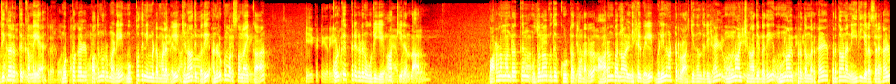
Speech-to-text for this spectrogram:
அதிகாரத்துக்கமைய முற்பகல் பதினோரு மணி முப்பது நிமிடம் அளவில் ஜனாதிபதி அனுர்குமார் சோனாய்கா கொள்கை பிரகடன உரையை ஆற்றியிருந்தார். பாராளுமன்றத்தின் முதலாவது கூட்டத்தொடர் ஆரம்ப நாள் நிகழ்வில் வெளிநாட்டு ராஜதந்திரிகள் முன்னாள் ஜனாதிபதி முன்னாள் பிரதமர்கள் பிரதான நீதியரசர்கள்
